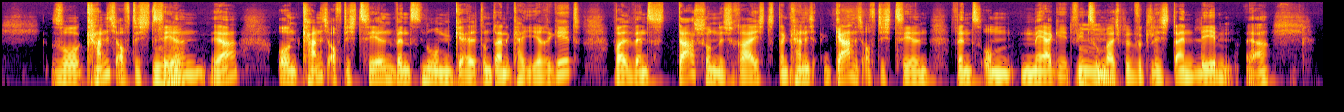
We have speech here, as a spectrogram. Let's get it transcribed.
so kann ich auf dich zählen, mhm. ja, und kann ich auf dich zählen, wenn es nur um Geld und deine Karriere geht, weil wenn es da schon nicht reicht, dann kann ich gar nicht auf dich zählen, wenn es um mehr geht, wie mhm. zum Beispiel wirklich dein Leben, ja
